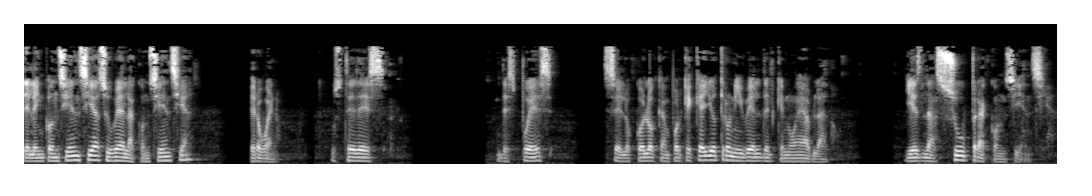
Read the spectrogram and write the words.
de la inconsciencia sube a la conciencia, pero bueno, ustedes después se lo colocan porque aquí hay otro nivel del que no he hablado y es la supraconciencia.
